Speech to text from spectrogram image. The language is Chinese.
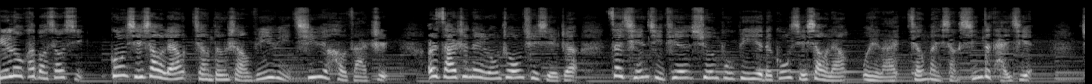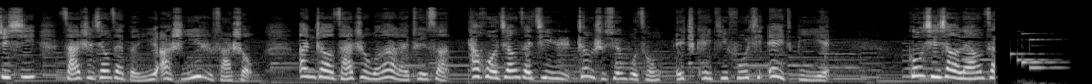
娱乐快报消息：恭喜孝良将登上《Vivi》七月号杂志，而杂志内容中却写着，在前几天宣布毕业的恭喜孝良，未来将迈向新的台阶。据悉，杂志将在本月二十一日发售。按照杂志文案来推算，他或将在近日正式宣布从 HKT48 毕业。恭喜孝良在。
